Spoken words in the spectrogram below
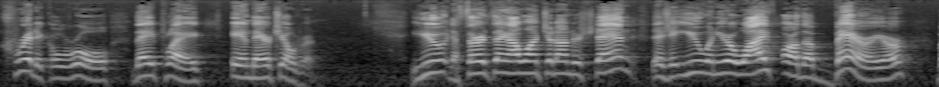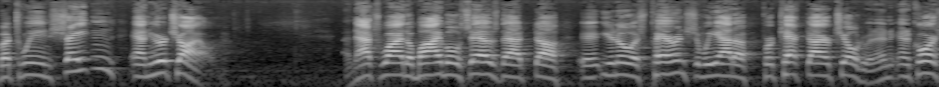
critical role they play in their children. You, the third thing I want you to understand is that you and your wife are the barrier between Satan and your child. And that's why the Bible says that, uh, eh, you know, as parents, we ought to protect our children. And, and, of course,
